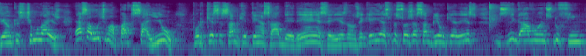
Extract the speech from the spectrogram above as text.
tento estimular isso. Essa última parte saiu porque você sabe que tem essa aderência e não sei o que, e as pessoas já sabiam que era isso, desligavam antes do fim.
